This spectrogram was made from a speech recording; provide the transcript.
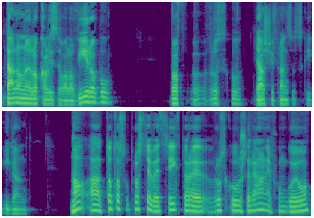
Danone lokalizovalo výrobu vo, v Rusku, ďalší francúzsky gigant. No a toto sú proste veci, ktoré v Rusku už reálne fungujú,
